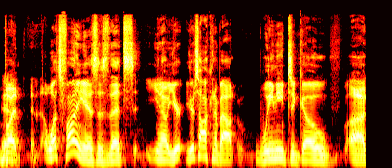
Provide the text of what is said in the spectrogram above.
Yeah. But what's funny is is that you know you're you're talking about we need to go uh,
